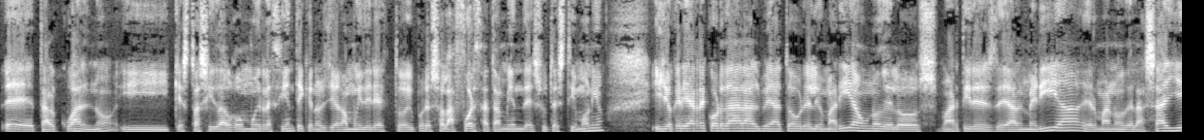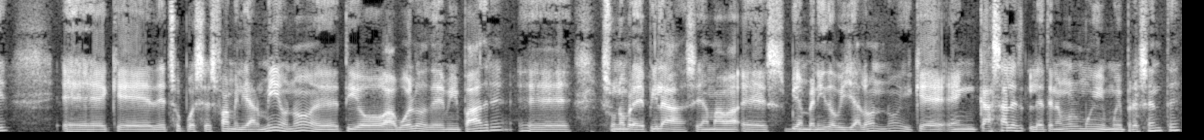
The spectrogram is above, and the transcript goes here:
eh, tal cual, ¿no? y que esto ha sido algo muy reciente y que nos llega muy directo y por eso la fuerza también de su testimonio. Y yo quería recordar al Beato Aurelio María, uno de los mártires de Almería, hermano de la Salle, eh, que de hecho pues es familiar mío, ¿no? Eh, tío abuelo de mi padre, eh, su nombre de pila se llamaba, es Bienvenido Villalón, ¿no? Y que en casa le, le tenemos muy, muy presente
